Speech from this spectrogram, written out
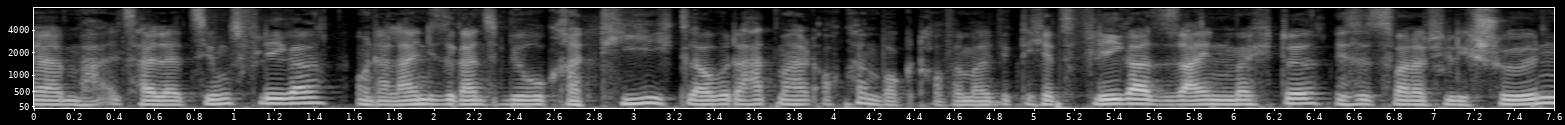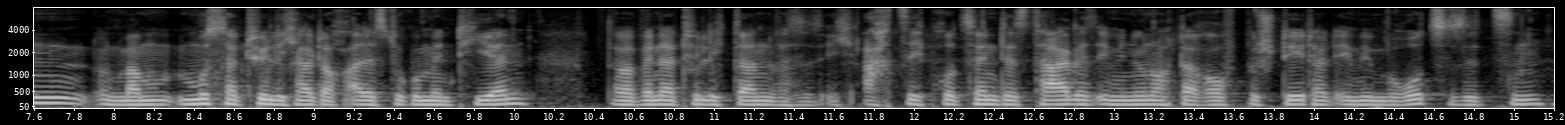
ähm, als Heilerziehungspfleger. Und allein diese ganze Bürokratie, ich glaube, da hat man halt auch keinen Bock drauf. Wenn man wirklich jetzt Pfleger sein möchte, ist es zwar natürlich schön und man muss natürlich halt auch alles dokumentieren. Aber wenn natürlich dann, was weiß ich, 80 Prozent des Tages irgendwie nur noch darauf besteht, halt irgendwie im Büro zu sitzen,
